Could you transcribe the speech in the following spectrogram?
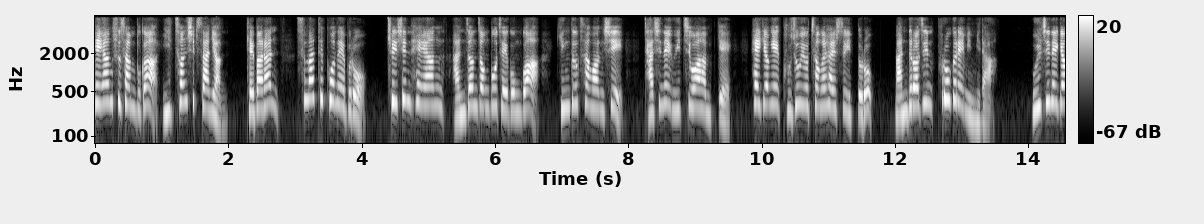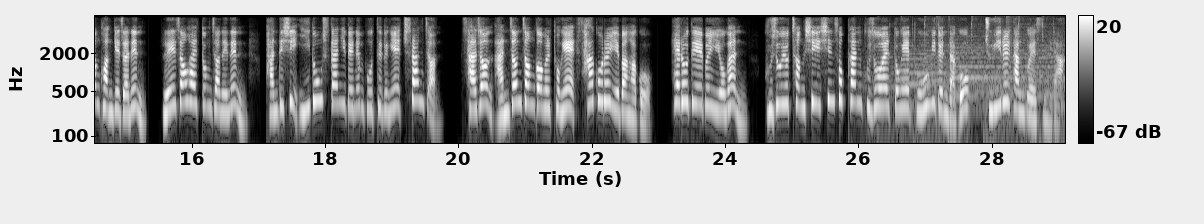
해양수산부가 2014년 개발한 스마트폰 앱으로 최신 해양 안전정보 제공과 긴급 상황 시 자신의 위치와 함께 해경에 구조 요청을 할 수 있도록 만들어진 프로그램입니다. 울진해경 관계자는 레저 활동 전에는 반드시 이동수단이 되는 보트 등의 출항 전 사전 안전점검을 통해 사고를 예방하고 헤로드 앱을 이용한 구조 요청 시 신속한 구조 활동에 도움이 된다고 주의를 당부했습니다.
